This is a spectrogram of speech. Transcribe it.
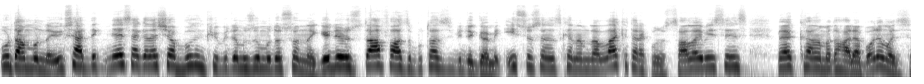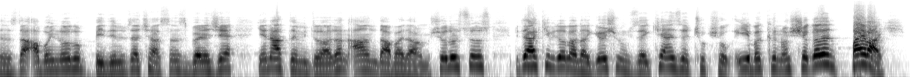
Buradan bunu da yükselttik. Neyse arkadaşlar bugünkü videomuzun burada sonuna geliyoruz. Daha fazla bu tarz video görmek istiyorsanız kanalımda like atarak bunu sağlayabilirsiniz. Ve kanalıma da hala abone olmadıysanız da abone olup bildirimimizi açarsanız böylece yeni attığım videolardan anında haberdar olmuş olursunuz. Bir dahaki videolarda görüşmek üzere. Kendinize çok çok iyi bakın. Hoşçakalın. Bay bay.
